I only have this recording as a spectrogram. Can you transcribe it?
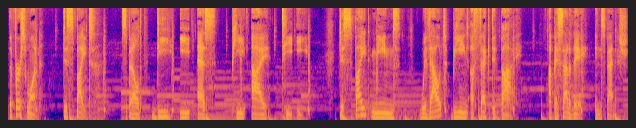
The first one, despite, spelled D E S P I T E. Despite means without being affected by, a pesar de in Spanish.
